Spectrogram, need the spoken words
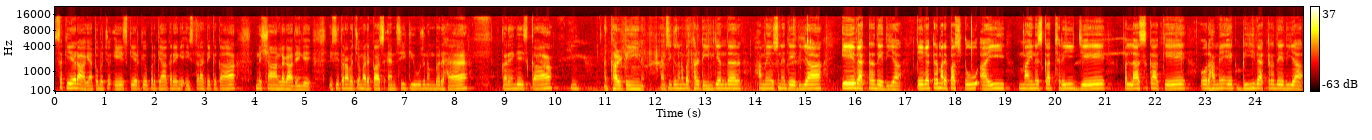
स्केयर आ गया। तो बच्चों ए स्केयर के ऊपर क्या करेंगे? इस तरह टिक का निशान लगा देंगे। इसी तरह बच्चों, हमारे पास एम सी क्यूज़ नंबर है। करेंगे इसका thirteen M C number thirteen के अंदर हमें उसने दे दिया ए वेक्टर दे दिया। ए वेक्टर हमारे पास टू आई माइनस का थ्री जे प्लस का के और हमें एक बी वेक्टर दे दिया।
